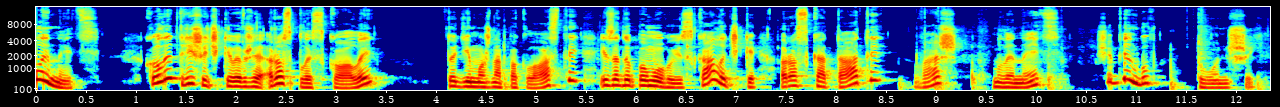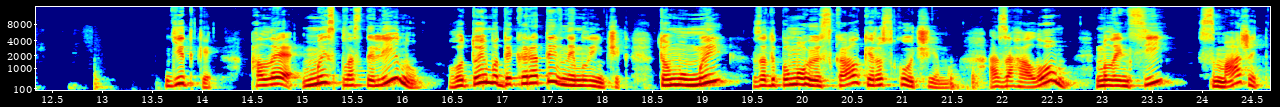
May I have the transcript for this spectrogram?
млинець. Коли трішечки ви вже розплескали, тоді можна покласти і за допомогою скалочки розкатати ваш млинець, щоб він був тонший. Дітки, але ми з пластиліну готуємо декоративний млинчик, тому ми за допомогою скалки розкочуємо. А загалом млинці смажать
